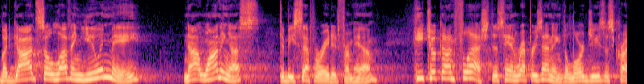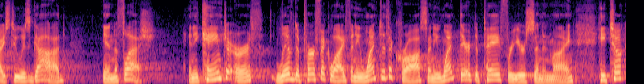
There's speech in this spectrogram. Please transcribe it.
But God, so loving you and me, not wanting us to be separated from him, he took on flesh, this hand representing the Lord Jesus Christ, who is God in the flesh. And he came to earth, lived a perfect life, and he went to the cross, and he went there to pay for your sin and mine. He took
